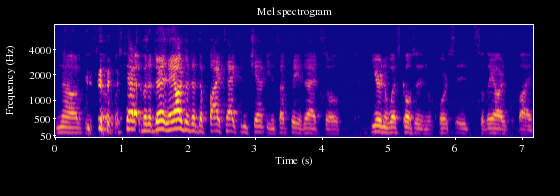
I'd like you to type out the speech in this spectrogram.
No, I don't think so. but, shout out, but they're- the, the, the five tag team champions. I'll tell you that. So here in the West Coast, and of course, it's so they are the five.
